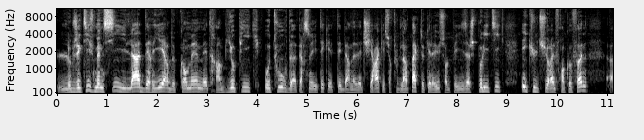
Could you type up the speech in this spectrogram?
L'objectif, même s'il a derrière de quand même être un biopic autour de la personnalité qui était Bernadette Chirac et surtout de l'impact qu'elle a eu sur le paysage politique et culturel francophone, euh,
